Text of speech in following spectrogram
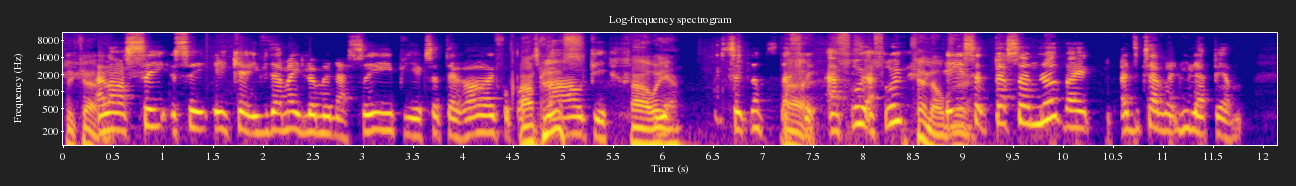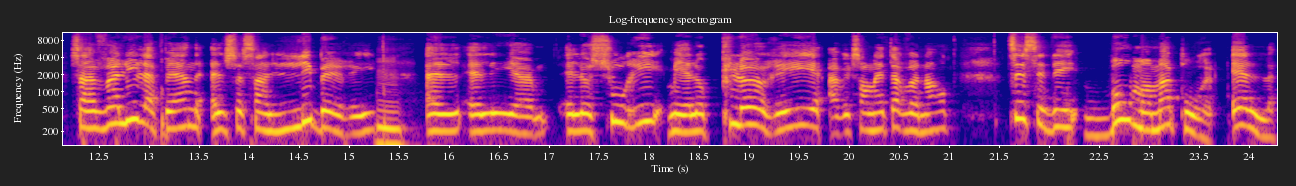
C'est clair. Alors c'est c'est et qu'évidemment il l'a menacé puis etc. Il faut pas En plus? parles, puis Ah oui, hein? c'est non, c'est Ah affreux, affreux, affreux. Et cette personne-là, ben, a dit que ça a valu la peine. Ça a valu la peine. Elle se sent libérée. Hmm. Elle, elle est, euh, elle a souri, mais elle a pleuré avec son intervenante. Tu sais, c'est des beaux moments pour elle,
